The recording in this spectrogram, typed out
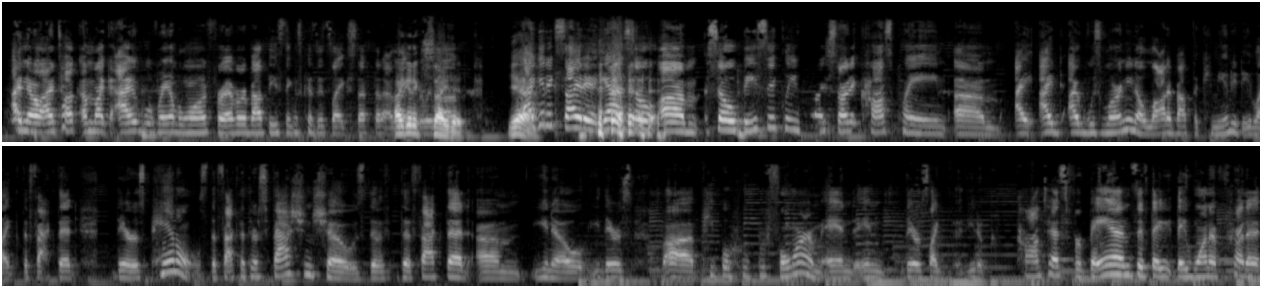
I know. I talk. I'm like, I will ramble on forever about these things because it's like stuff that I. I like, get really excited. love. Yeah. I get excited. Yeah. So, um, so basically, when I started cosplaying, um, I, I, I was learning a lot about the community, like the fact that there's panels, the fact that there's fashion shows, the the fact that um, you know, there's uh, people who perform, and and there's like you know contests for bands if they they want to try to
